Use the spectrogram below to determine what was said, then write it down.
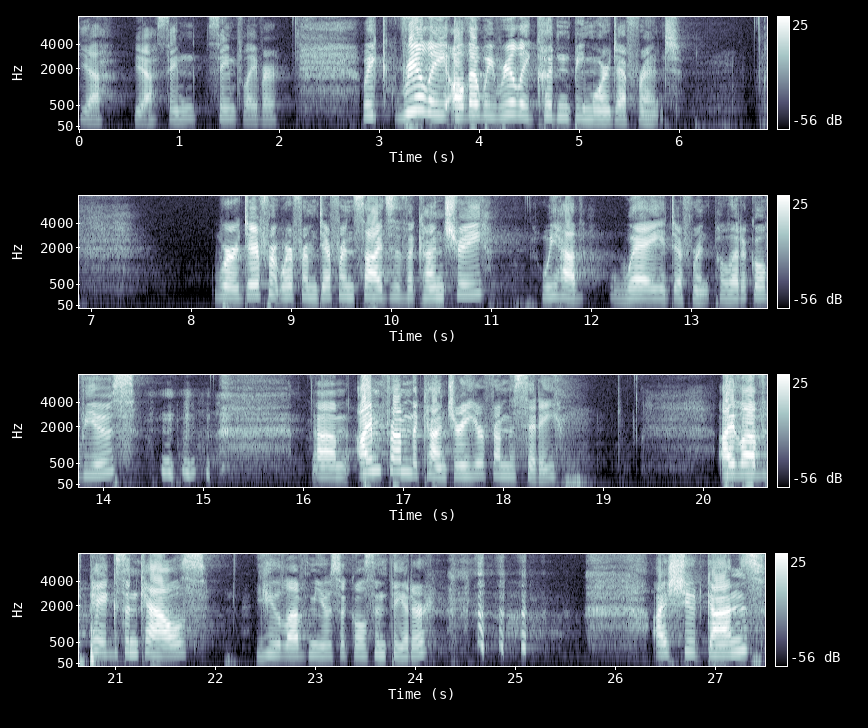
yeah, yeah, same, same flavor. We really, although we really couldn't be more different. We're different, we're from different sides of the country. We have way different political views. Um, I'm from the country, you're from the city. I love pigs and cows. You love musicals and theater. I shoot guns.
